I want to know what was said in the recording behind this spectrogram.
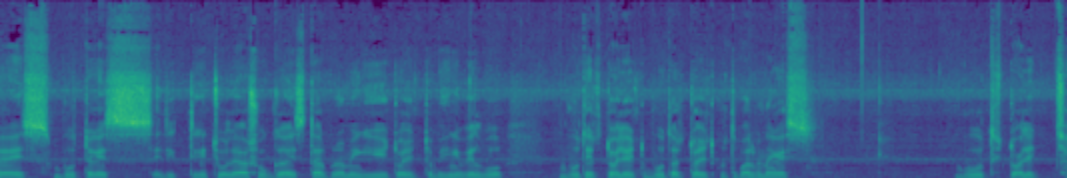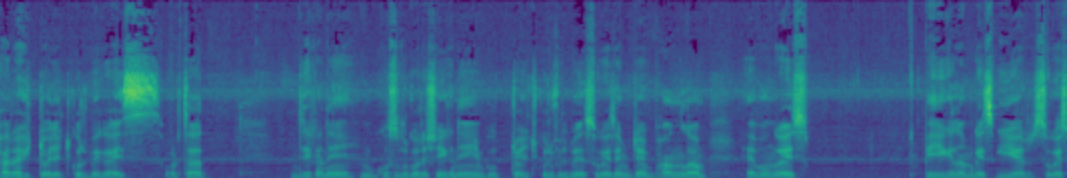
গাইস ভূতটা গাইস এদিক থেকে চলে আসুক গাইস তারপর আমি গিয়ে টয়লেটটা ভেঙে ফেলব। ভূতের টয়লেট ভূত আর টয়লেট করতে পারবে না গাইস ভূত টয়লেট ছাড়াই টয়লেট করবে গাইস অর্থাৎ যেখানে গোসল করে সেখানে ভূত টয়লেট করে ফেলবে। সো গাইস আমি ভাঙলাম এবং গাইস পেয়ে গেলাম গাইস গিয়ার সো গাইস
